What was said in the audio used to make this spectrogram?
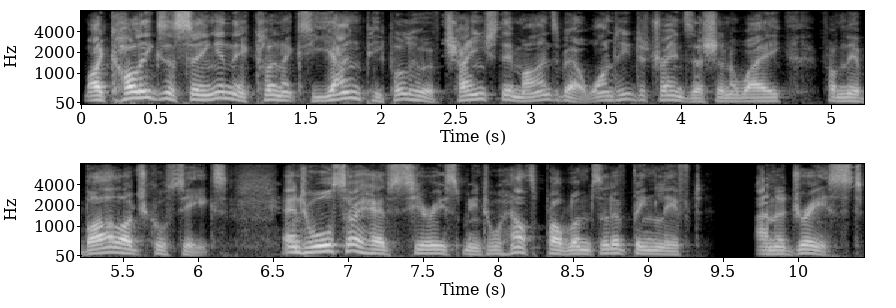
My colleagues are seeing in their clinics young people who have changed their minds about wanting to transition away from their biological sex and who also have serious mental health problems that have been left unaddressed.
